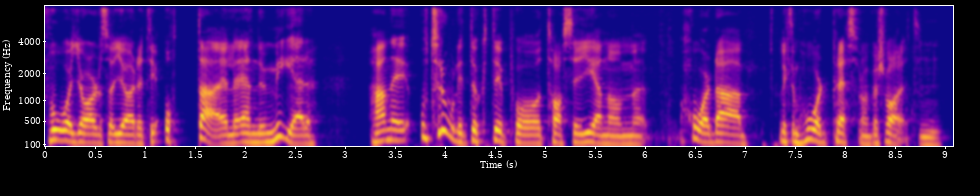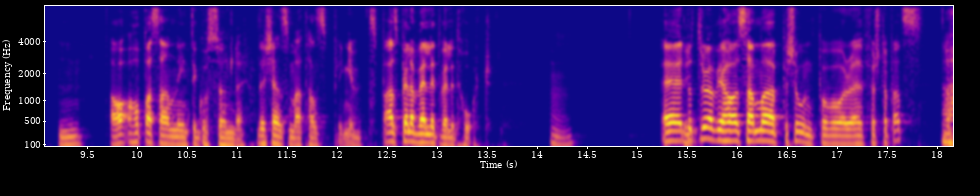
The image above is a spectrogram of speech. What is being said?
två yards och göra det till åtta eller ännu mer. Han är otroligt duktig på att ta sig igenom hårda, liksom hård press från försvaret. Mm. Mm. Ja, hoppas han inte går sönder. Det känns som att han springer, han spelar väldigt, väldigt hårt. Mm. Eh, då tror jag vi har samma person på vår eh, första plats. Ja,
